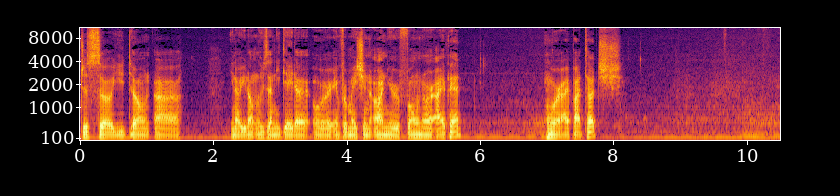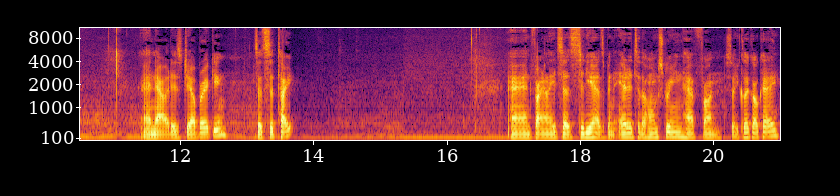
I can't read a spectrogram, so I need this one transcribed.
just so you don't uh, you know, you don't lose any data or information on your phone or iPad or iPod Touch. And now it is jailbreaking. So sit tight. And finally it says Cydia has been added to the home screen. Have fun. So you click OK.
